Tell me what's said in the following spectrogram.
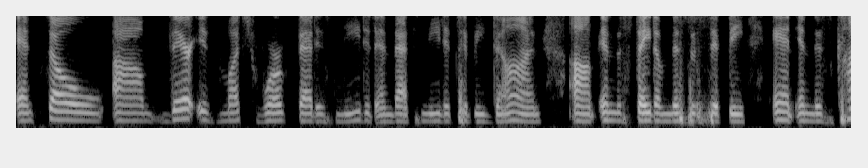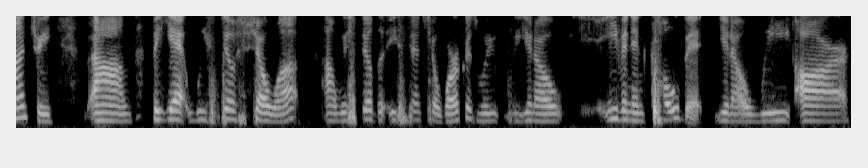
And so um, there is much work that is needed and that's needed to be done um, in the state of Mississippi and in this country. Um, but yet we still show up uh, we're still the essential workers. We, we, you know, even in COVID, you know, we are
